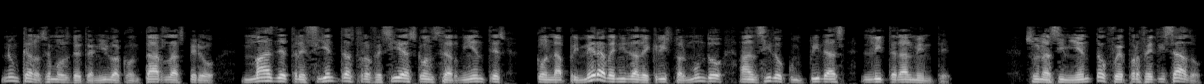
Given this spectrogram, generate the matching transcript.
Nunca nos hemos detenido a contarlas, pero más de trescientas profecías concernientes con la primera venida de Cristo al mundo han sido cumplidas literalmente. Su nacimiento fue profetizado,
